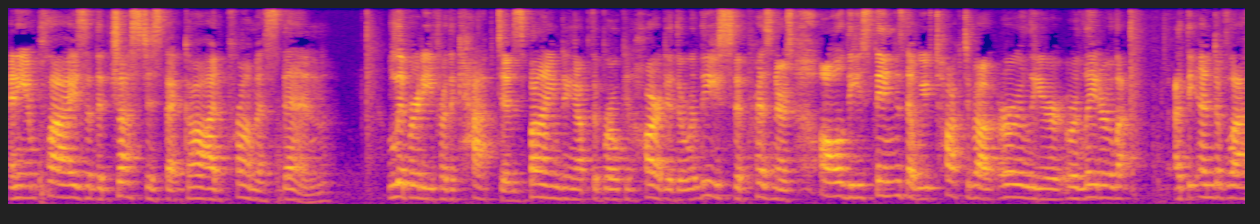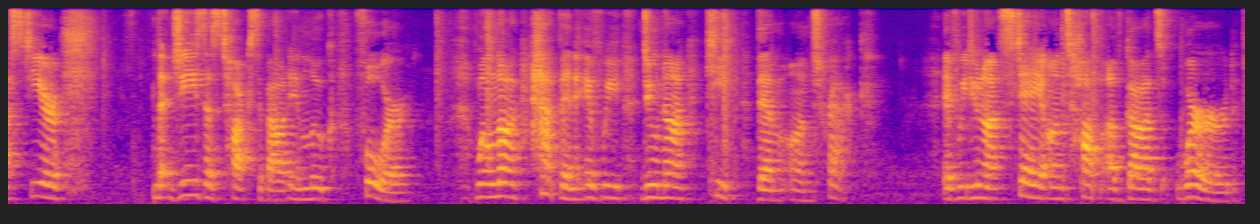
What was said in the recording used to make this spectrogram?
and he implies that the justice that God promised then liberty for the captives, binding up the brokenhearted, the release the prisoners, all these things that we've talked about earlier or later at the end of last year that Jesus talks about in Luke 4 will not happen if we do not keep them on track. If we do not stay on top of God's word,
